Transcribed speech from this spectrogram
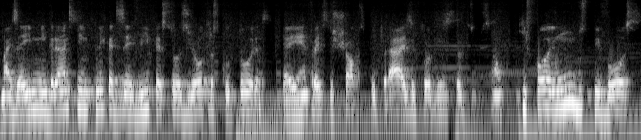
Mas aí imigrantes implica dizer vir pessoas de outras culturas, e aí entra esses choques culturais e toda essa discussão, que foi um dos pivôs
